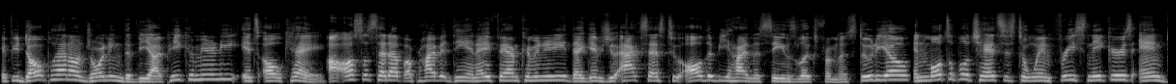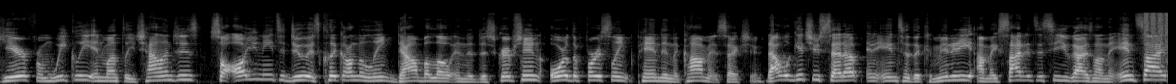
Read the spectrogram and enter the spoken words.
if you don't plan on joining the VIP community, it's okay. I also set up a private DNA fam community that gives you access to all the behind the scenes looks from the studio and multiple chances to win free sneakers and gear from weekly and monthly challenges. So all you need to do is click on the link down below in the description or the first link pinned in the comment section. That will get you set up and into the community. I'm excited to see you guys on the inside.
